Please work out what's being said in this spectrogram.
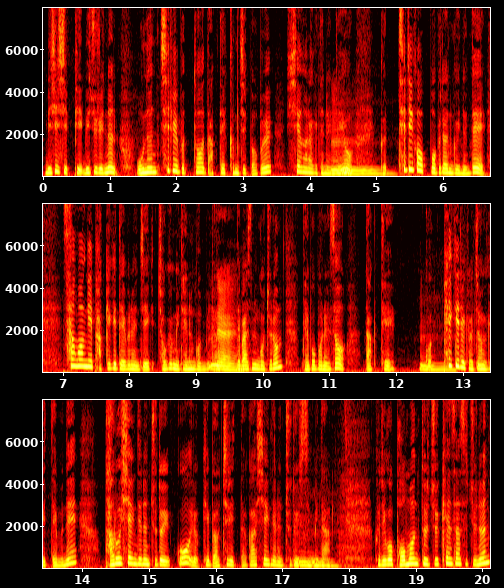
미시시피, 미주리는 오는 7일부터 낙태 금지법을 시행을 하게 되는데요. 음. 그 트리거법이라는 거 있는데 상황이 바뀌게 되면 이제 적용이 되는 겁니다. 네. 근데 말씀인 것처럼 대법원에서 낙태 음. 폐기를 결정하기 때문에 바로 시행되는 주도 있고 이렇게 며칠 있다가 시행되는 주도 있습니다. 음. 그리고 버먼트주, 캔사스주는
